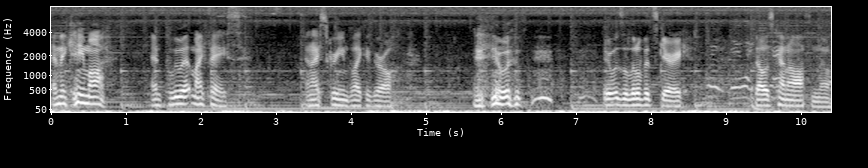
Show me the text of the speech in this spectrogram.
And they came off and flew at my face. And I screamed like a girl. it was it was a little bit scary. That was kind of awesome though.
